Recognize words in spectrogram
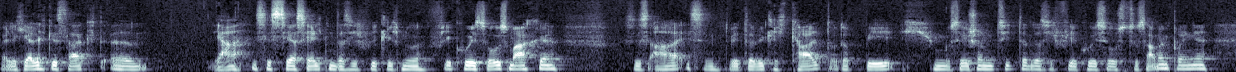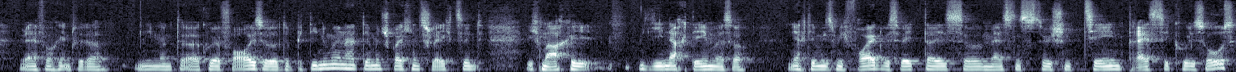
Weil ich ehrlich gesagt, äh, ja, es ist sehr selten, dass ich wirklich nur vier QSOs mache. Es ist A, es ist entweder wirklich kalt oder B, ich muss eh schon zittern, dass ich vier QSOs zusammenbringe, weil einfach entweder niemand äh, QRV ist oder die Bedienungen halt dementsprechend schlecht sind. Ich mache je nachdem, also je nachdem, wie es mich freut, wie das Wetter ist, meistens zwischen 10, 30 QSOs,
